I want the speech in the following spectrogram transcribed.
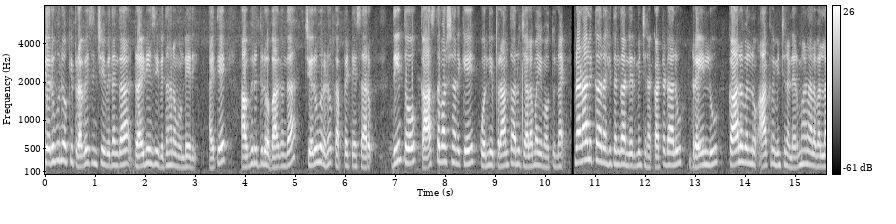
చెరువులోకి ప్రవేశించే విధంగా డ్రైనేజీ విధానం ఉండేది. అయితే అభివృద్ధిలో భాగంగా చెరువులను కప్పెట్టేశారు. దీంతో కాస్త వర్షానికే కొన్ని ప్రాంతాలు జలమయమవుతున్నాయి. ప్రణాళిక రహితంగా నిర్మించిన కట్టడాలు డ్రైన్లు కాలువలను ఆక్రమించిన నిర్మాణాల వల్ల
